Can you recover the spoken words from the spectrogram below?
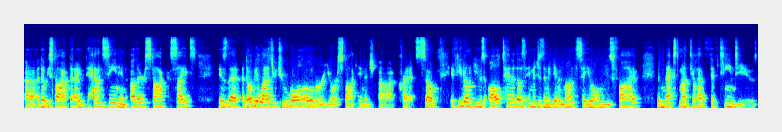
uh, Adobe Stock that I haven't seen in other stock sites is that Adobe allows you to roll over your stock image uh, credits. So if you don't use all 10 of those images in a given month, say you only use five, the next month you'll have 15 to use.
